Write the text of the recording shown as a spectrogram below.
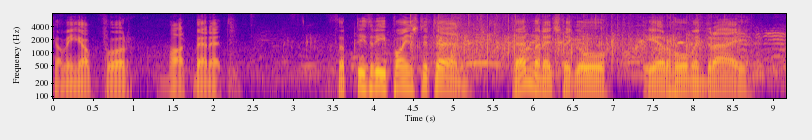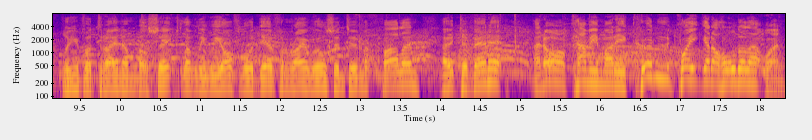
coming up for Mark Bennett. 33 points to 10. 10 minutes to go. Ayr home and dry. Looking for try number six. Lovely wee offload there from Ryan Wilson to McFarlane. Out to Bennett. And oh, Cammy Murray couldn't quite get a hold of that one.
